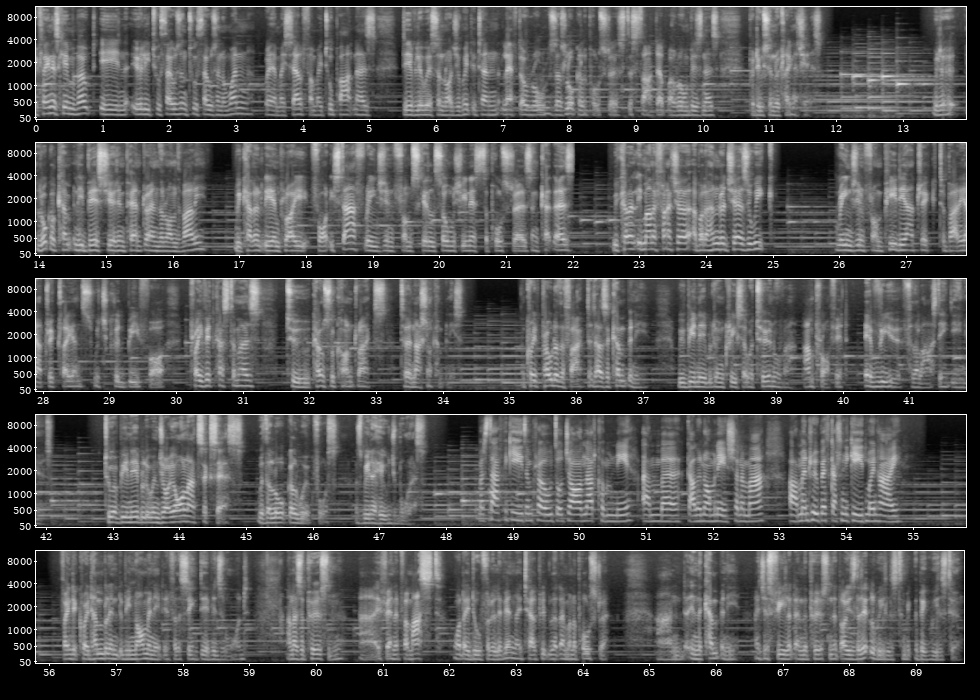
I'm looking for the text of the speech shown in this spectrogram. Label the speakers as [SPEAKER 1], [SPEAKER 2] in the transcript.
[SPEAKER 1] Recliners came about in early 2000, 2001, where myself and my two partners, Dave Lewis and Roger Whittington, left our roles as local upholsterers to start up our own business producing recliner chairs. We're a local company based here in Pentre in the Rhondda Valley. We currently employ 40 staff, ranging from skilled sewing machinists, upholsterers and cutters. We currently manufacture about 100 chairs a week ranging from paediatric to bariatric clients, which could be for private customers to council contracts to national companies. I'm quite proud of the fact that as a company, we've been able to increase our turnover and profit every year for the last 18 years. To have been able to enjoy all that success with a local workforce has been a huge bonus.
[SPEAKER 2] Mae'r staff i gyd yn proud o John a'r cwmni am uh, gael y nomination yma a mae'n rhywbeth gallwn ni gyd mwynhau.
[SPEAKER 1] Find it quite humbling to be nominated for the St David's Award. And as a person, uh, if, if I'm asked what I do for a living, I tell people that I'm an upholsterer. And in the company, I just feel that I'm the person that eyes the little wheels to make the big wheels turn.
